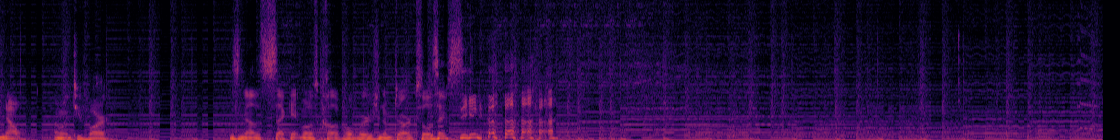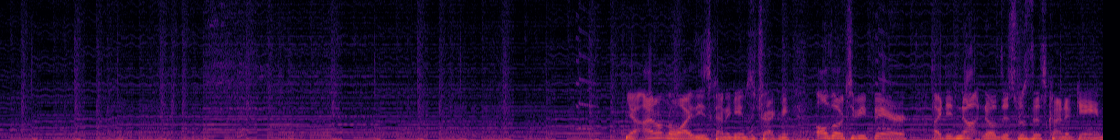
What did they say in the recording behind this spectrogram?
No, I went too far. This is now the second most colorful version of Dark Souls I've seen. Yeah, I don't know why these kind of games attract me. Although, to be fair, I did not know this was this kind of game.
